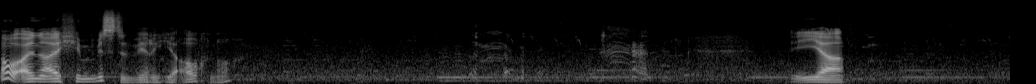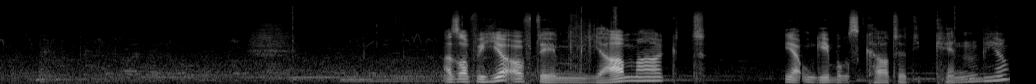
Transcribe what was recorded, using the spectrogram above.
Oh, eine Alchemistin wäre hier auch noch. Ja. Also ob wir hier auf dem Jahrmarkt... Ja, Umgebungskarte, die kennen wir.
